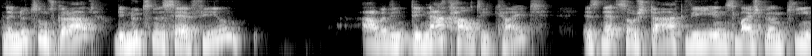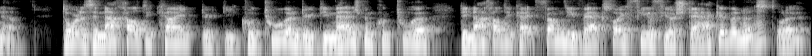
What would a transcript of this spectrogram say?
den Nutzungsgrad. Die nutzen es sehr viel, aber die, die Nachhaltigkeit ist nicht so stark wie in zum Beispiel in China. Dort ist die Nachhaltigkeit durch die Kultur und durch die Managementkultur, die Nachhaltigkeit von die Werkzeug viel, viel stärker benutzt mhm. oder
